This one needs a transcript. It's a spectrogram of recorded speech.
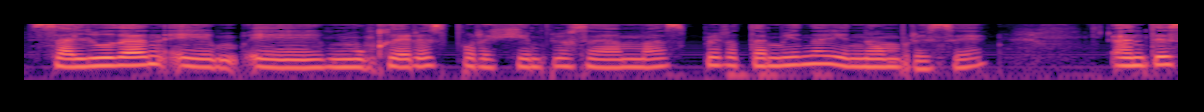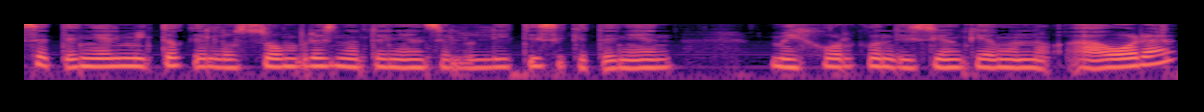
saludan en eh, mujeres, por ejemplo, se da más, pero también hay en hombres, ¿eh? Antes se tenía el mito que los hombres no tenían celulitis y que tenían mejor condición que uno. Ahora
